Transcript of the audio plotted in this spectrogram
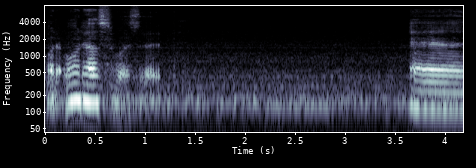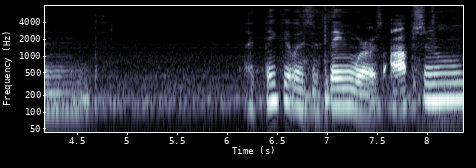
what what else was it? And I think it was the thing where it was optional,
